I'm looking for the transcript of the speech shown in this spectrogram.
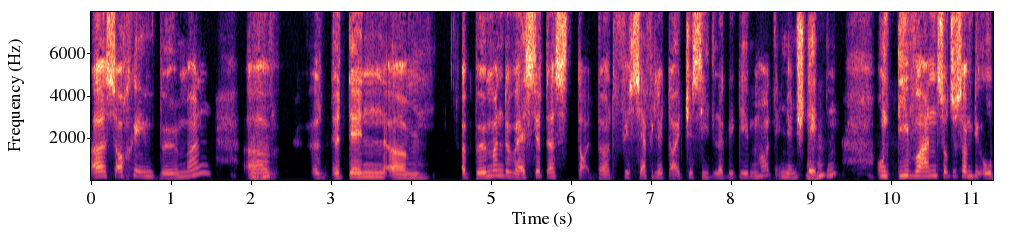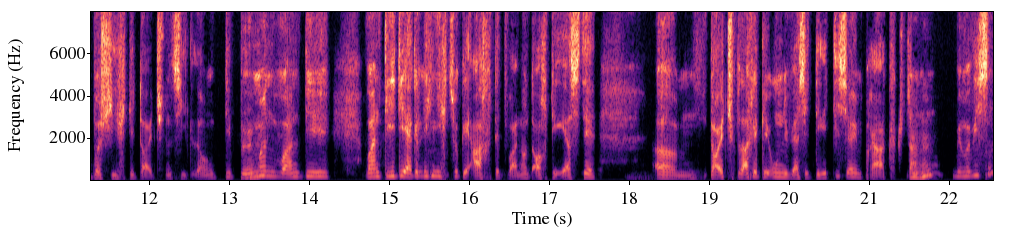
äh, in Böhmen, äh, mhm. Äh, denn ähm, äh, Böhmen, du weißt ja, dass da, dort sehr viele deutsche Siedler gegeben hat in den mhm. Städten. Mhm. Und die waren sozusagen die Oberschicht, die deutschen Siedler. Und die Böhmen mhm. waren, die, waren die, die eigentlich nicht so geachtet waren. Und auch die erste ähm, deutschsprachige Universität ist ja in Prag gestanden, mhm. wie wir wissen.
